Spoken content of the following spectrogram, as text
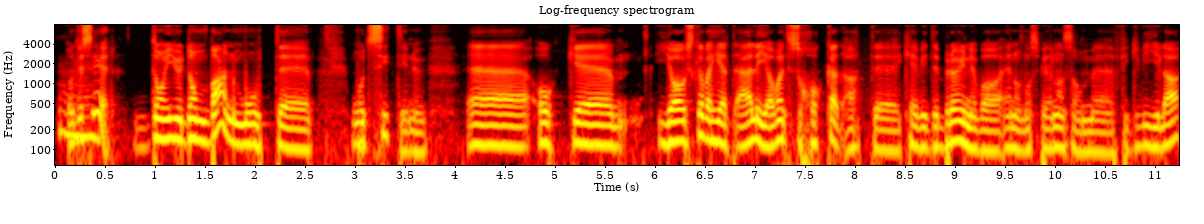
Och Mm. du ser, de, de vann mot, eh, mot City nu. Eh, och eh, jag ska vara helt ärlig, jag var inte så chockad att eh, Kevin De Bruyne var en av de spelarna som eh, fick vila.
